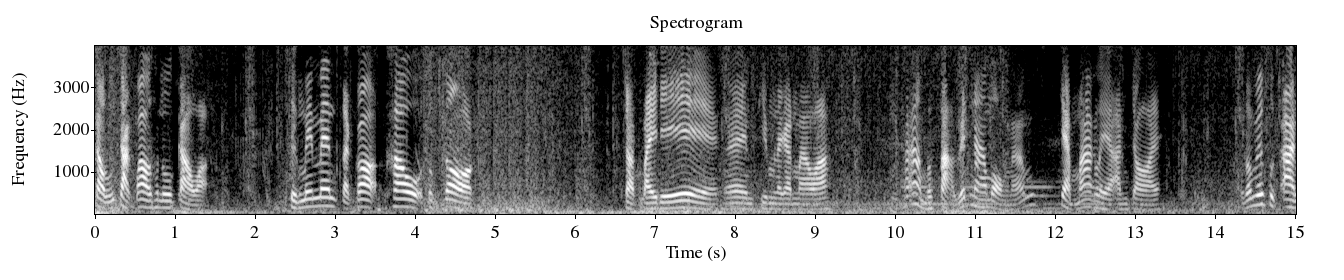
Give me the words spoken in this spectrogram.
เก่ารู้จักเปล่าธนูเก่าอะ ถึงไม่แม่นแต่ก็เข้าทุกดอก จัดไปดีเฮ้ยพิมพ์อะไรกันมาวะ ถ้าอ่านภาษาเวียดนามออกนะแจ่มมากเลยอะ อันจอยผมต้องไปฝึกอ่าน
